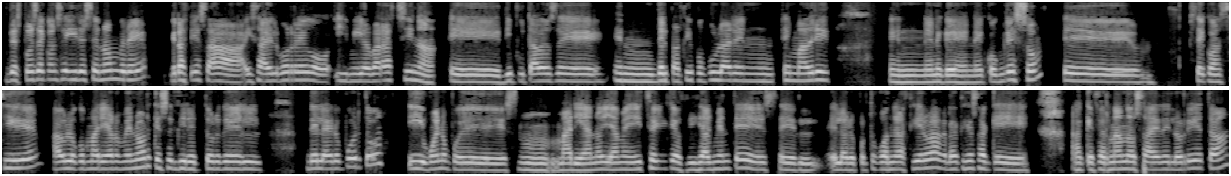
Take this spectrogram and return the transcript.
después de conseguir ese nombre, gracias a Isabel Borrego y Miguel Barrachina, eh, diputados de, del Partido Popular en, en Madrid, en, en, el Congreso, eh, se consigue. Hablo con Mariano Menor, que es el director del, del aeropuerto, y bueno, pues mm, Mariano ya me dice que oficialmente es el, aeropuerto Juan de la Cierva, gracias a que, a que Fernando Sae de Lorrieta,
